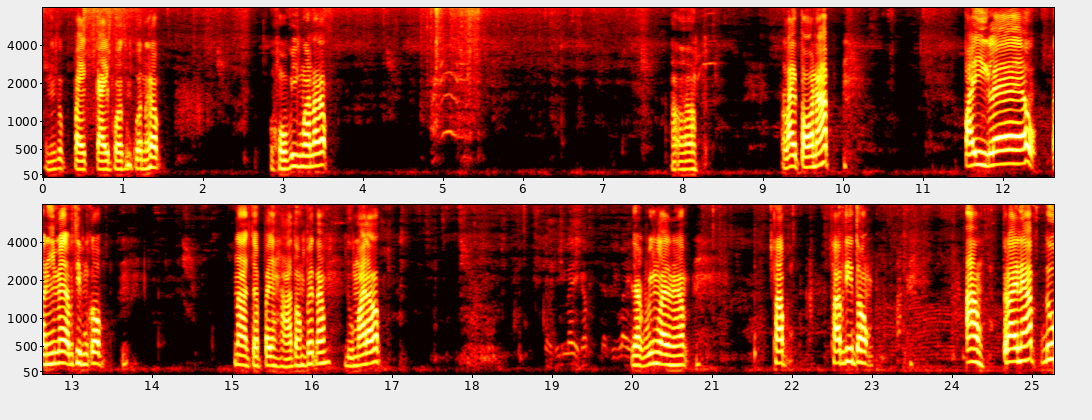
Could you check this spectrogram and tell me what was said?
อนนี้ก็ไปไกลพอสมควรนะครับ โอ้โหวิ่งมาแล้วครับอ่าไล่ต่อนะครับ ไปอีกแล้ว อันนี้แม่ทีมก็ น่าจะไปหาตองเพชรนะครับดูไม้แล้วครับอยากวิ่งไล่ครับอยากวิ่งไล่อยากวิ่งไล่นะครับ ภาพภาพที่ต้อง อ้าวเป็นไรนะครับ ดู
